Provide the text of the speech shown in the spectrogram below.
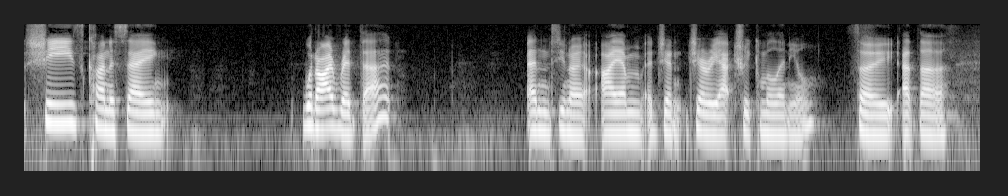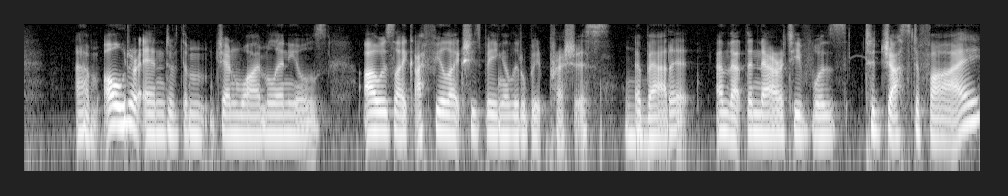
she's kind of saying when I read that and you know I am a gen- geriatric millennial So at the um, older end of the Gen Y millennials, I was like, I feel like she's being a little bit precious about it, and that the narrative was to justify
